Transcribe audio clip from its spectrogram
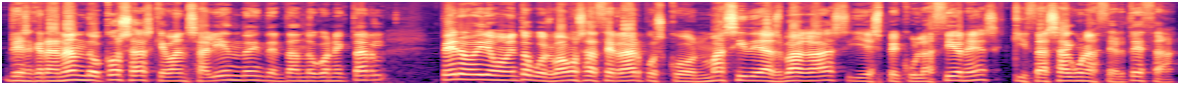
desgranando cosas que van saliendo, intentando conectar. Pero hoy de momento pues vamos a cerrar pues con más ideas vagas y especulaciones, quizás alguna certeza.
